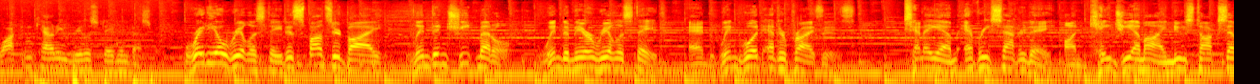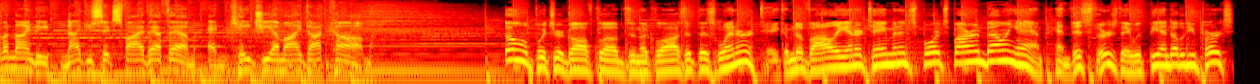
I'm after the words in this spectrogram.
Whatcom County real estate investment. Radio Real Estate is sponsored by Lynden Sheet Metal, Windermere Real Estate, and Windwood Enterprises. 10 a.m. every Saturday on KGMI News Talk 790, 96.5 FM, and KGMI.com. Don't put your golf clubs in the closet this winter. Take them to Volley Entertainment and Sports Bar in Bellingham. And this Thursday with PNW Perks,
